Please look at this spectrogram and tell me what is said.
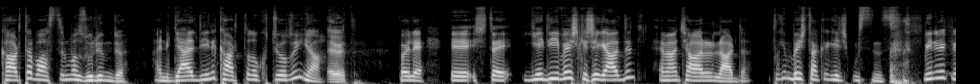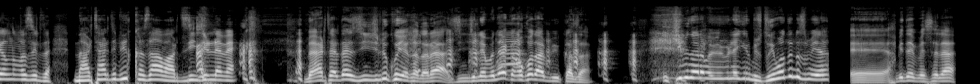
karta bastırma zulümdü. Hani geldiğini karttan okutuyordun ya. evet. Böyle e, işte 7'yi 5 geçe geldin hemen çağırırlardı. Bugün 5 dakika gecikmişsiniz. Benim hep yolum hazırdı. Merter'de büyük kaza vardı zincirleme. Mertel'den Zincirlikuyu'ya kadar ha. Zincirleme derken o kadar büyük kaza. 2000 araba birbirine girmiş. Duymadınız mı ya? Ee, bir de mesela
